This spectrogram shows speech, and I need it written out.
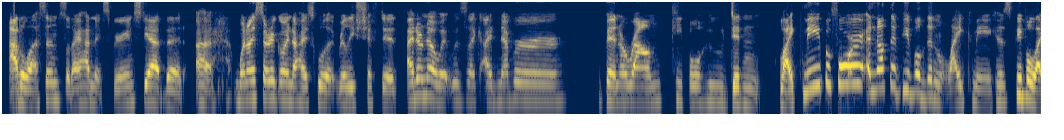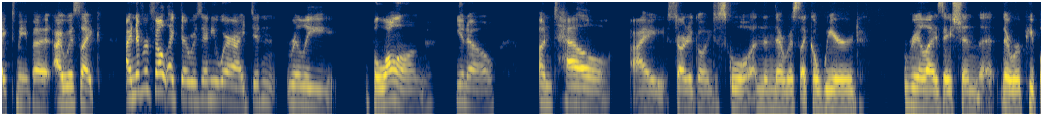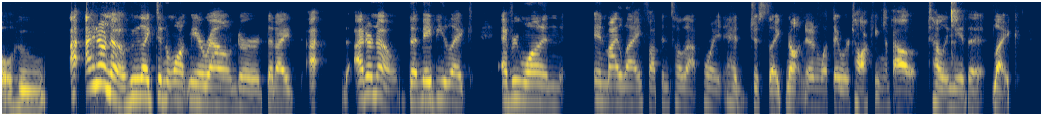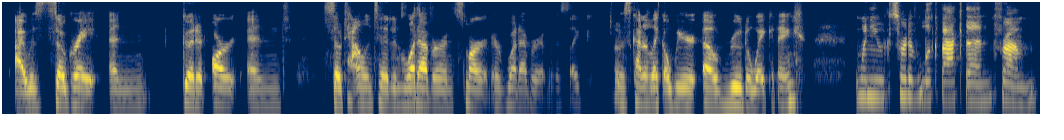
adolescence that i hadn't experienced yet but uh, when i started going to high school it really shifted. I don't know it was like i'd never been around people who didn't like me before and not that people didn't like me because people liked me but i was like i never felt like there was anywhere i didn't really belong you know until i started going to school and then there was like a weird realization that there were people who I, I don't know who like didn't want me around or that I, I I don't know that maybe like everyone in my life up until that point had just like not known what they were talking about telling me that like I was so great and good at art and so talented and whatever and smart or whatever. It was like it was kind of like a weird a rude awakening. When you sort of look back then from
